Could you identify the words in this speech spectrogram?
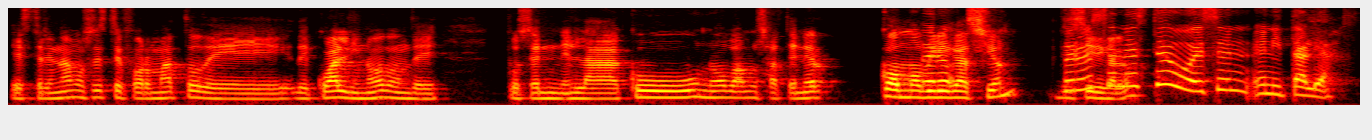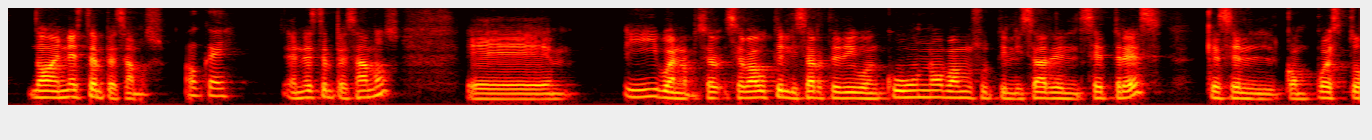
estrenamos este formato de, de quali, ¿no? Donde pues en, en, la Q1 vamos a tener como pero, obligación. ¿Pero es en este o es en, en, Italia? No, en este empezamos. Ok. En este empezamos. Eh, y bueno, se, se, va a utilizar, te digo, en Q1 vamos a utilizar el C3, que es el compuesto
